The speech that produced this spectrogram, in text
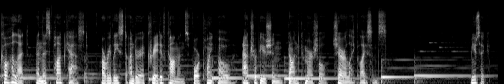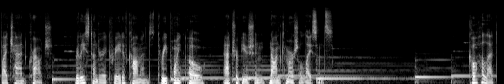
Qoheleth and this podcast are released under a Creative Commons 4.0 Attribution Non Commercial Share-alike license. Music by Chad Crouch, released under a Creative Commons 3.0 Attribution Non Commercial license. Qoheleth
